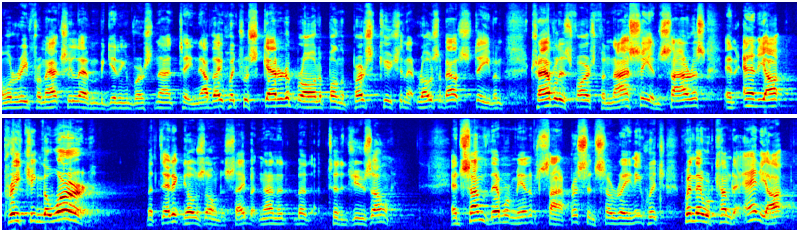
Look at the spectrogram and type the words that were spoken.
I want to read from Acts 11, beginning in verse 19. Now they which were scattered abroad upon the persecution that rose about Stephen traveled as far as Phoenicia and Cyprus and Antioch, preaching the word. But then it goes on to say, but none of, but to the Jews only. And some of them were men of Cyprus and Cyrene, which, when they were come to Antioch,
